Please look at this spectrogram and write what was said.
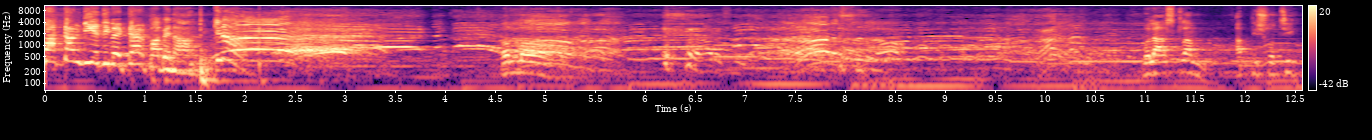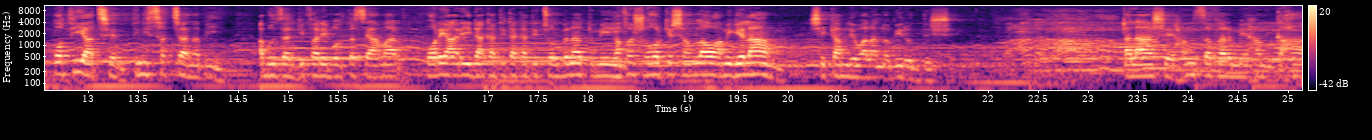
গতান দিয়ে দিবে, টের পাবে না। বলে, আসলাম। আপনি সঠিক পথে আছেন। তিনি সাচ্চা নাবি। আবু জার গিফারি বলতেছে, আমার পরে আর এই ডাকাতি টাকাতি চলবে না। তুমি লাফা শহরকে সামলাও, আমি গেলাম। সে কামলিওয়ালা নবীর উদ্দেশ্যে। হাম মে হাম কাহা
